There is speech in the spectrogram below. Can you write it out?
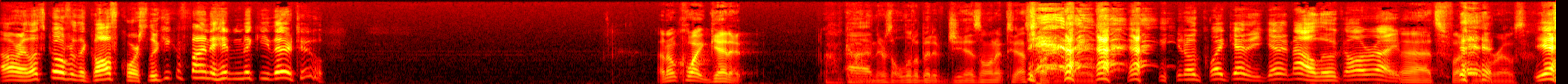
All right, let's go over to the golf course, Luke. You can find a hidden Mickey there too. I don't quite get it. Oh Uh, and there's a little bit of jizz on it too. That's fucking gross. you don't quite get it. You get it now, Luke. All right. That's fucking gross. Yeah,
